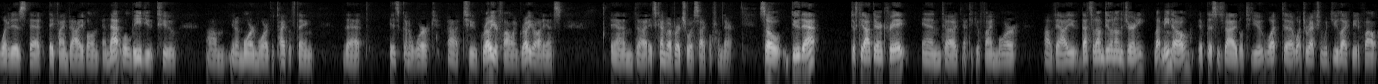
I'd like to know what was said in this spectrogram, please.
what it is that they find valuable, and that will lead you to, um, you know, more and more of the type of thing that is going to work uh, to grow your following, grow your audience, and uh, it's kind of a virtuous cycle from there. So do that. Just get out there and create, and uh, I think you'll find more uh, value. That's what I'm doing on the journey. Let me know if this is valuable to you. What uh, what direction would you like me to follow,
